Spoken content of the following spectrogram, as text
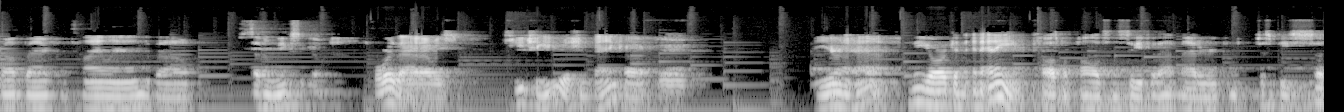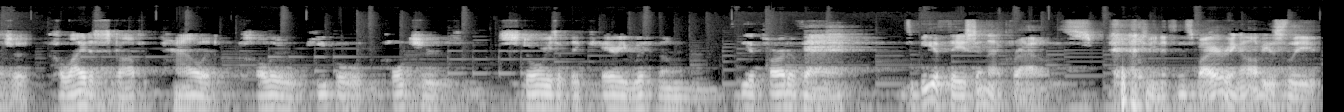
got back from Thailand about seven weeks ago. Before that, I was teaching English in Bangkok for a year and a half. New York, and, and any cosmopolitan city for that matter, can just be such a kaleidoscopic palette of color, people, cultures, stories that they carry with them. To be a part of that, to be a face in that crowd, I mean, it's inspiring, obviously.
